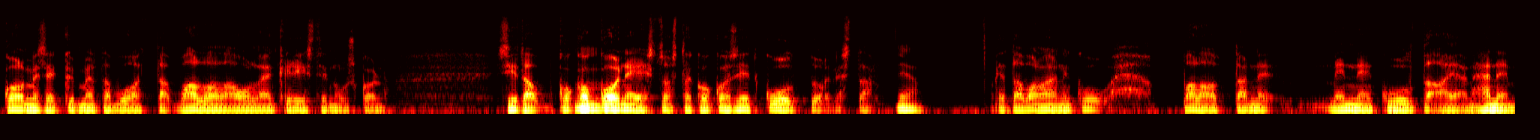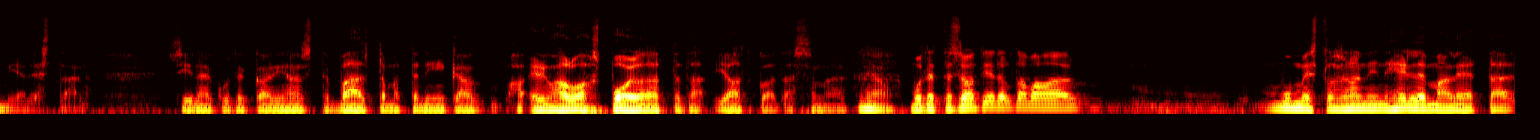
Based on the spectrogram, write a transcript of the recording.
30 vuotta vallalla olleen kristinuskon siitä koko mm. koneistosta, koko siitä kulttuurista. Ja, ja tavallaan niin kuin palauttaa ne menneen kulta-ajan hänen mielestään. Siinä ei kuitenkaan ihan sitten välttämättä niinkään, en halua spoilata tätä jatkoa tässä näin. Mutta että se on tietyllä tavalla mun mielestä on niin helmällinen, että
